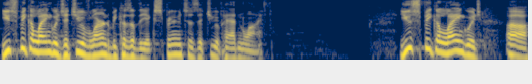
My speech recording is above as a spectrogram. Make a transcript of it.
You speak a language that you have learned because of the experiences that you have had in life. You speak a language uh,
